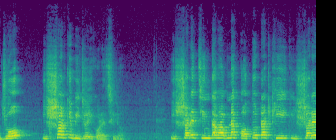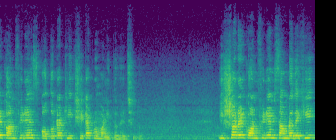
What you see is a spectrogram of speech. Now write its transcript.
যোগ ঈশ্বরকে বিজয়ী করেছিল। ঈশ্বরের চিন্তাভাবনা কতটা ঠিক, ঈশ্বরের কনফিডেন্স কতটা ঠিক, সেটা প্রমাণিত হয়েছিল। ঈশ্বরের কনফিডেন্স আমরা দেখি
